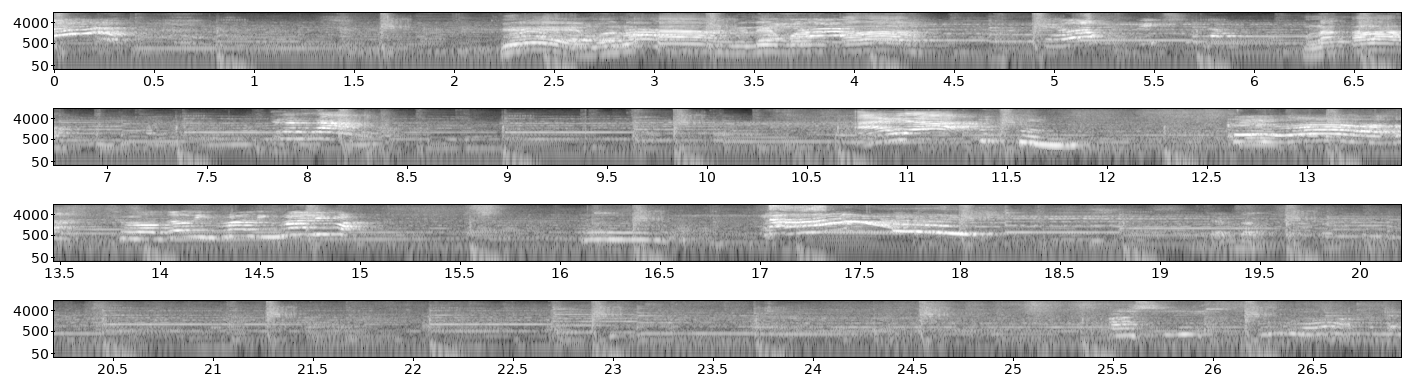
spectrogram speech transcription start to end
Ah, Ye, menang. Gede menang kalah. Menang kalah. Tenang. Ayah. Kayla. Semoga lima, lima, lima. Asli, enggak. Eh?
